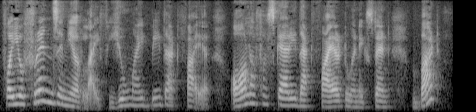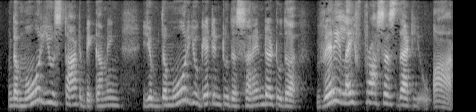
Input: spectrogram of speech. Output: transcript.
for your friends in your life. You might be that fire. All of us carry that fire to an extent, but the more you start becoming you the more you get into the surrender to the very life process that you are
